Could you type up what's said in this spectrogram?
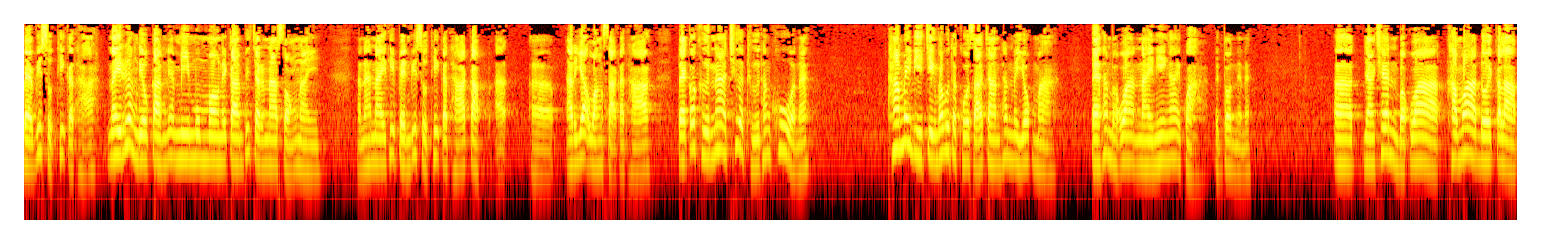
แบบวิสุทธิกถา ในเรื่องเดียวกันเนี่ยมีมุมมองในการพิจารณาสองในนะในที่เป็นวิสุทธิกถากับอริยวังสากถา แต่ก็คือน่าเชื่อถือทั้งคู่นะถ้าไม่ดีจริงพระพุทธโคสาจารย์ท่านไม่ยกมา แต่ท่านบอกว่าในนี้ง่ายกว่าเป็นต้นเนี่ยนะอย่างเช่นบอกว่าคำว่าโดยกลาบ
